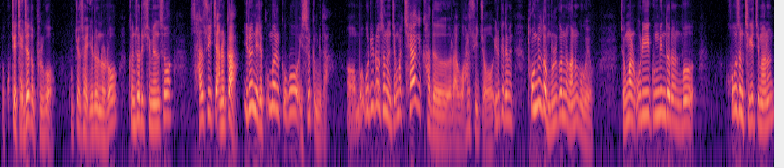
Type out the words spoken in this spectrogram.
국제 제재도 풀고 국제사회 일원으로 큰 소리 치면서 살 수 있지 않을까 이런 이제 꿈을 꾸고 있을 겁니다. 어, 뭐 우리로서는 정말 최악의 카드라고 할 수 있죠. 이렇게 되면 통일도 물 건너가는 거고요. 정말 우리 국민들은 뭐 호웃음 치겠지만은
